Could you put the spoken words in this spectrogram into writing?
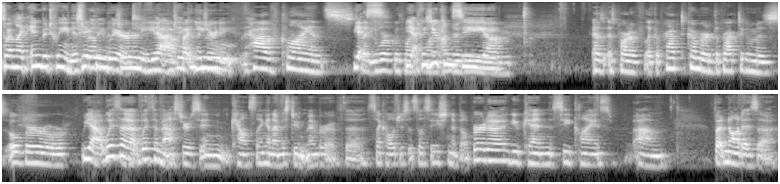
So I'm like in between. It's Taking really the weird. journey, yeah, I'm taking but the you journey. have clients that you work with. Yeah, 'cause you can see- the, um, as as part of like a practicum, or the practicum is over, or Yeah, with a with a master's in counseling, and I'm a student member of the Psychologists Association of Alberta. You can see clients, um, but not as a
